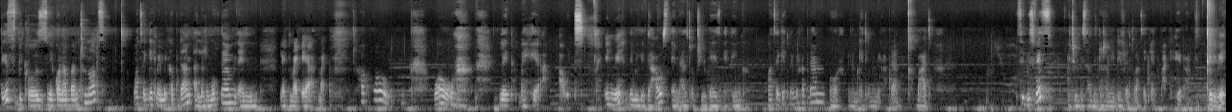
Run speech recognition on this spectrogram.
this because Nikona Bantu knots. Once I get my makeup done, I'll remove them and let my hair my oh, whoa let my hair out. Anyway, let me leave the house and I'll talk to you guys. I think once I get my makeup done or when I'm getting my makeup done. But see this face? It will be something totally different once I get back here. Anyway,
